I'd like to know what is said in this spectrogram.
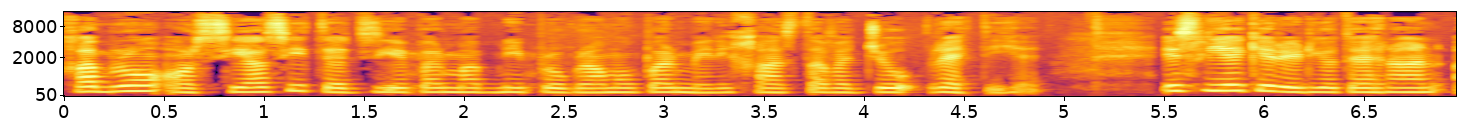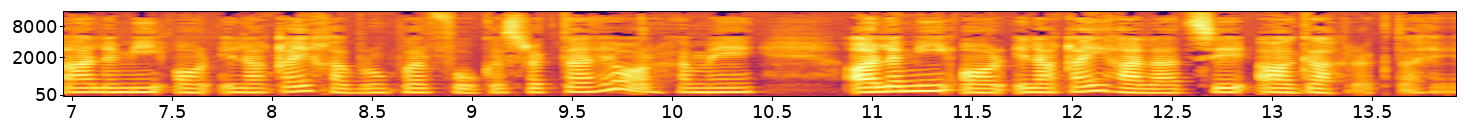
خبروں اور سیاسی تجزیے پر مبنی پروگراموں پر میری خاص توجہ رہتی ہے۔ اس لیے کہ ریڈیو تہران عالمی اور علاقائی خبروں پر فوکس رکھتا ہے اور ہمیں عالمی اور علاقائی حالات سے آگاہ رکھتا ہے۔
